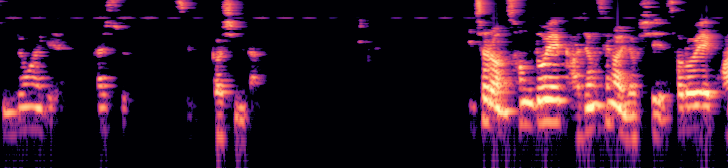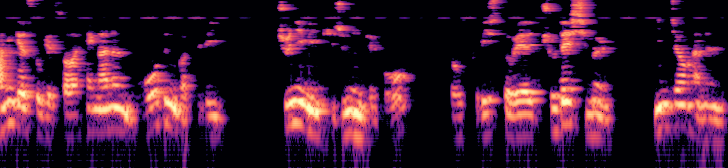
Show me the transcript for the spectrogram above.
순종하게 할 수 있을 것입니다. 이처럼 성도의 가정생활 역시 서로의 관계 속에서 행하는 모든 것들이 주님이 기준이 되고 또 그리스도의 주대심을 인정하는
